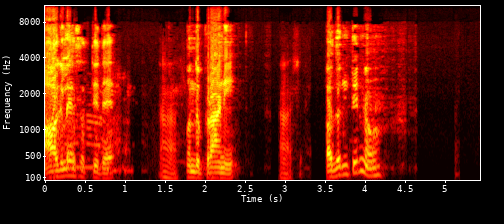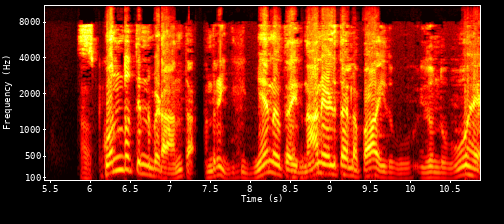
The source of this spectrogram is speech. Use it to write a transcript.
ಆಗ್ಲೇ ಸತ್ತಿದೆ ಒಂದು ಪ್ರಾಣಿ. ಅದನ್ನ ತಿನ್ನು. ಕೊಂದು ತಿನ್ಬೇಡ ಅಂತ. ಅಂದ್ರೆ ಏನು ನಾನ್ ಹೇಳ್ತಾ ಇಲ್ಲಪ್ಪ ಇದು ಇದೊಂದು ಊಹೆ.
